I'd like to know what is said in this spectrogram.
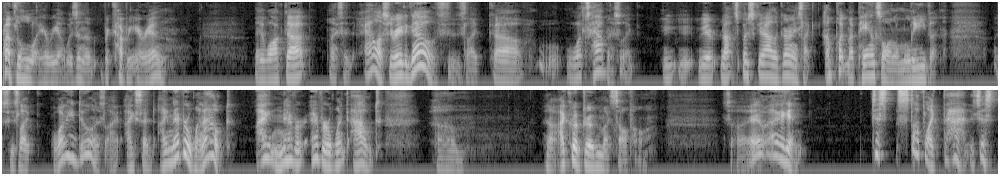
the little area was in the recovery area, and they walked up. I said, "Alice, you ready to go?" She's like, uh, "What's happening?" She's like, "You're not supposed to get out of the gurney." He's like, "I'm putting my pants on. I'm leaving." She's like, "What are you doing?" Like, I said, "I never went out. I never ever went out." Um, I could have driven myself home. So again, just stuff like that. It's just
